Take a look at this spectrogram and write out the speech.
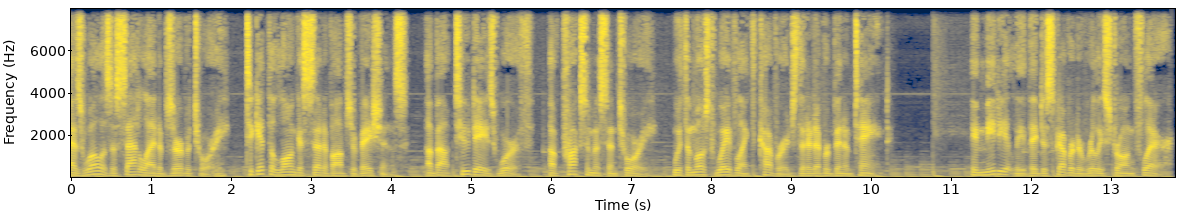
as well as a satellite observatory, to get the longest set of observations, about two days worth, of Proxima Centauri, with the most wavelength coverage that had ever been obtained. Immediately they discovered a really strong flare.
